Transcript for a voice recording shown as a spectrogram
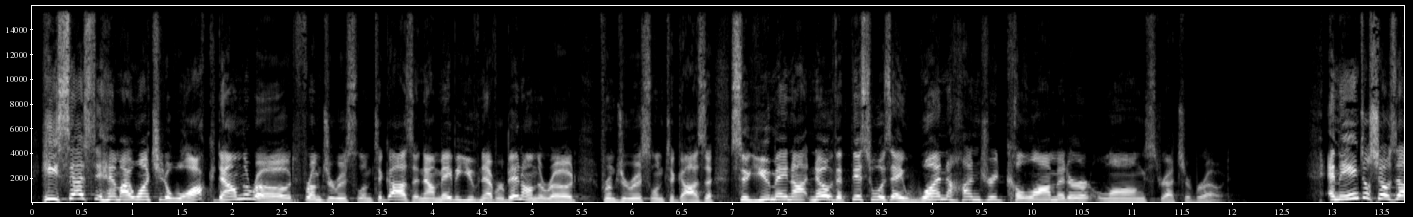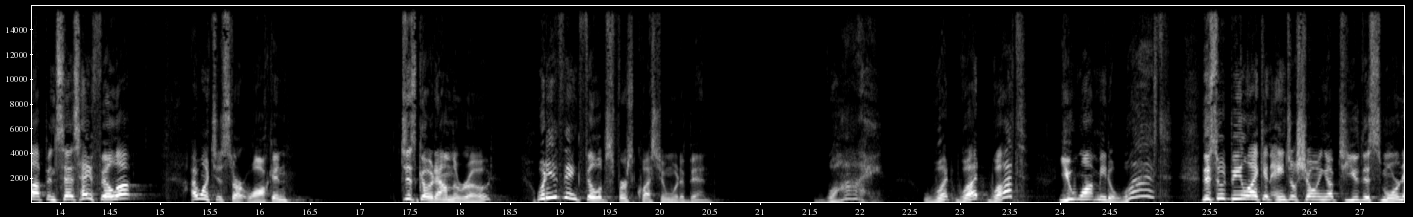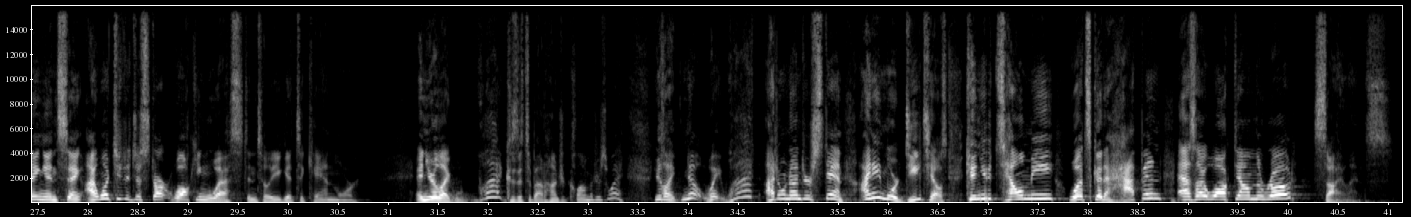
He says to him, I want you to walk down the road from Jerusalem to Gaza. Now, maybe you've never been on the road from Jerusalem to Gaza, so you may not know that this was a 100 kilometer long stretch of road. And the angel shows up and says, Hey, Philip, I want you to start walking. Just go down the road. What do you think Philip's first question would have been? Why? What, what, what? You want me to what? This would be like an angel showing up to you this morning and saying, I want you to just start walking west until you get to Canmore. And you're like, what? Because it's about 100 kilometers away. You're like, no, wait, what? I don't understand. I need more details. Can you tell me what's going to happen as I walk down the road? Silence.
